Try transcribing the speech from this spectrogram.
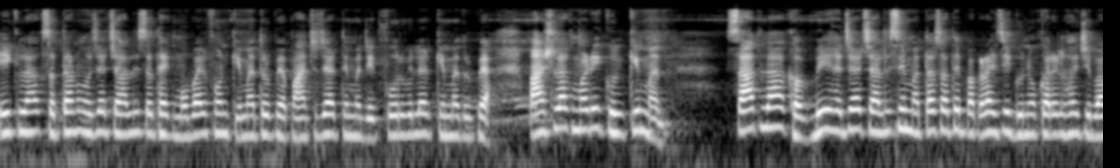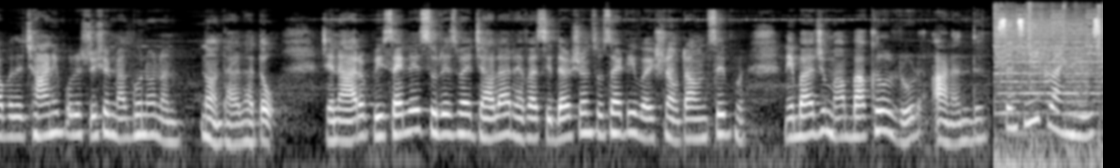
એક લાખ સત્તાણું હજાર ચાલીસ તથા એક મોબાઈલ ફોન કિંમત રૂપિયા પાંચ હજાર તેમજ એક ફોર વ્હીલર કિંમત રૂપિયા પાંચ લાખ મળી કુલ કિંમત સાત લાખ બે હજાર ચાલીસની મત્તા સાથે પકડાઈ જે ગુનો કરેલ હોય જે બાબતે છાણી પોલીસ સ્ટેશનમાં ગુનો નોંધાયેલ હતો. જેના આરોપી શૈલેષ સુરેશભાઈ ઝાલા, રહેવાસી દર્શન સોસાયટી, વૈષ્ણવ ટાઉનશીપની બાજુમાં Bakrol road, Anand. Sansani crime news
